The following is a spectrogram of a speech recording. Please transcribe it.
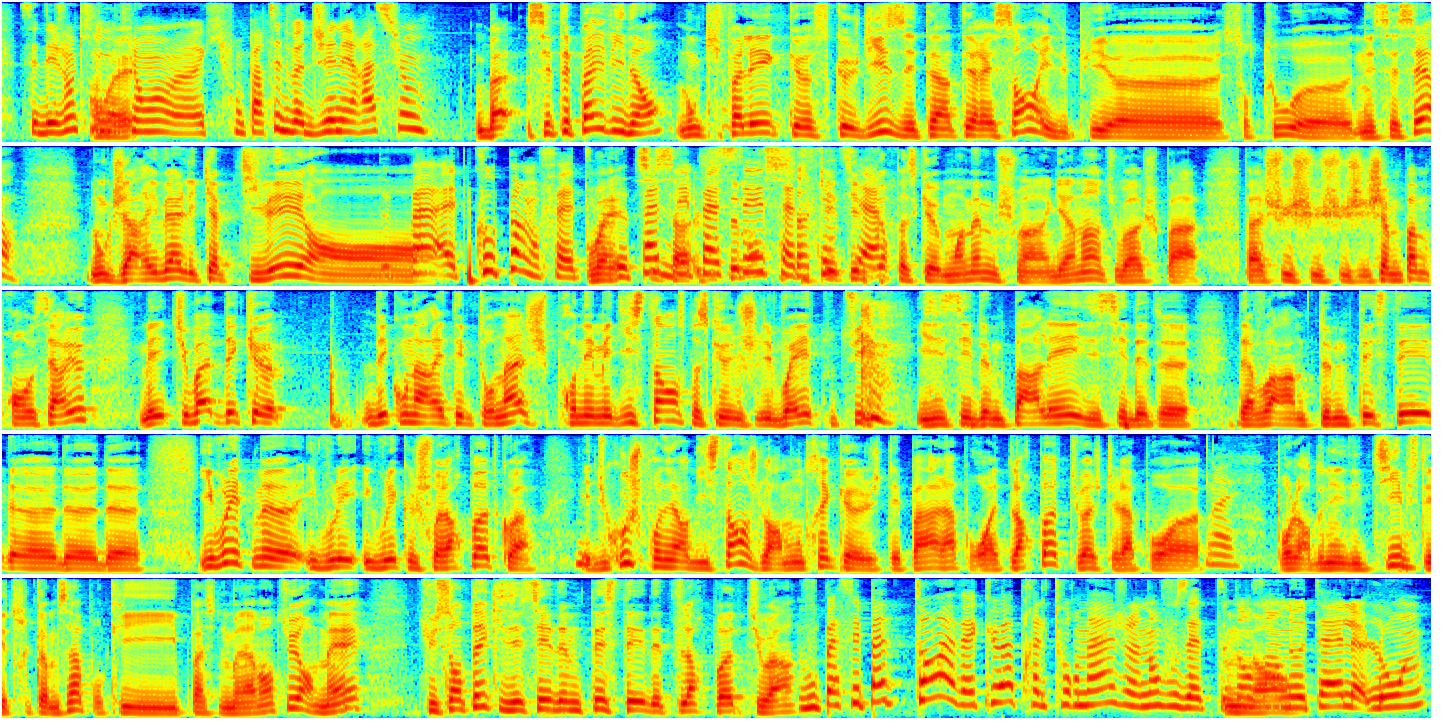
c'est des gens qui, Ouais. qui ont, qui font partie de votre génération. Bah, c'était pas évident, donc il fallait que ce que je dise était intéressant et puis euh, surtout euh, nécessaire. Donc j'arrivais à les captiver en. De pas être copain en fait, Ouais, de pas ça. dépasser cette ça qui était frontière. dur parce que moi-même je suis un gamin, tu vois, je suis pas, enfin je suis- j'aime pas me prendre au sérieux, mais tu vois dès que dès qu'on a arrêté le tournage, je prenais mes distances parce que je les voyais tout de suite. Ils essayaient de me parler, ils essayaient d'être, euh, d'avoir, de me tester, de, de, de- ils voulaient te me, ils voulaient, ils voulaient que je sois leur pote quoi. Et du coup, je prenais leur distance, je leur montrais que j'étais pas là pour être leur pote, tu vois, j'étais là pour euh, Ouais. pour leur donner des tips, des trucs comme ça, pour qu'ils passent une bonne aventure. Mais tu sentais qu'ils essayaient de me tester, d'être leur pote, tu vois. Vous passez pas de temps avec eux après le tournage? Non, vous êtes dans Non. un hôtel loin.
